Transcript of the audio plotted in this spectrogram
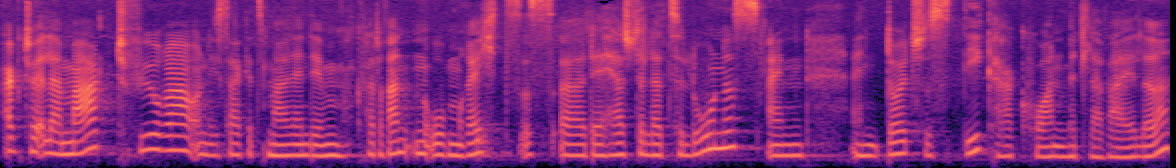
aktueller Marktführer, und ich sage jetzt mal in dem Quadranten oben rechts, ist äh, der Hersteller Celonis, ein, ein deutsches Dekakorn mittlerweile.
